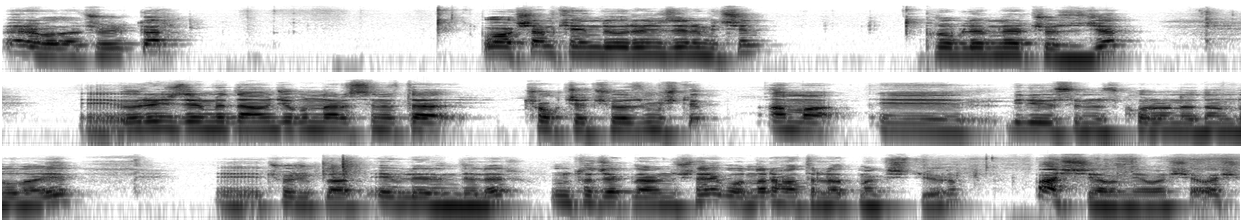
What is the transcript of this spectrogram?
Merhabalar çocuklar. Bu akşam kendi öğrencilerim için problemler çözeceğim. Ee, öğrencilerimle daha önce bunları sınıfta çokça çözmüştük. Ama e, biliyorsunuz koronadan dolayı e, çocuklar evlerindeler. Unutacaklarını düşünerek onları hatırlatmak istiyorum. Başlayalım yavaş yavaş.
